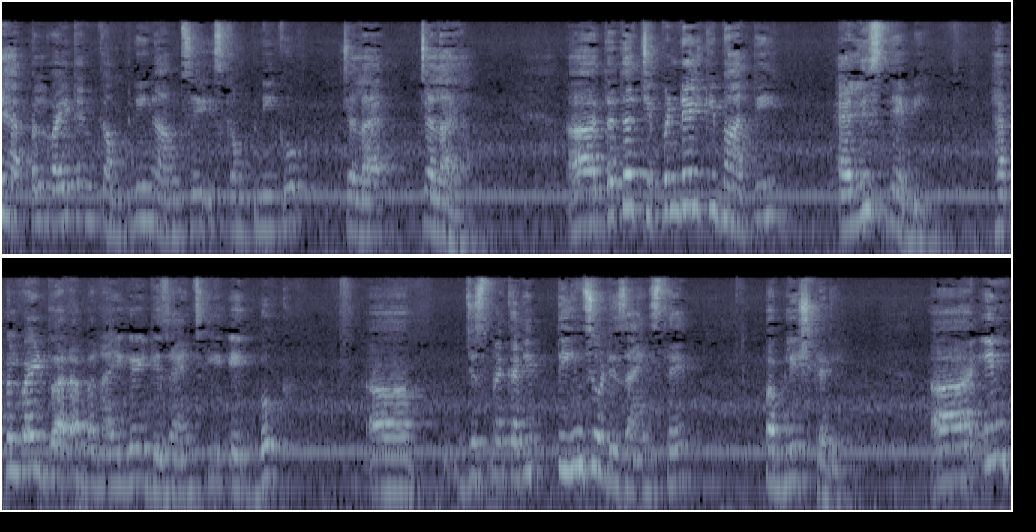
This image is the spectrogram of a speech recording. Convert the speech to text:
हैपल वाइट एंड कंपनी नाम से इस कंपनी को चलाया चलाया। तथा चिपनडेल की भांति एलिस ने भी हैपल वाइट द्वारा बनाई गई डिज़ाइन की एक बुक जिसमें करीब 300 डिज़ाइन थे पब्लिश करी। इन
